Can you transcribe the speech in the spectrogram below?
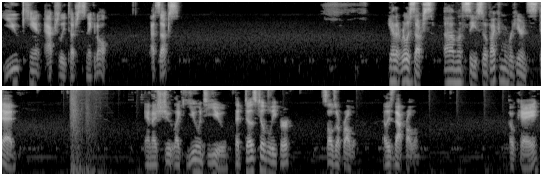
You can't actually touch the snake at all. That sucks. Yeah, that really sucks. Um, let's see. So if I come over here instead, and I shoot like you into you, that does kill the leaper. Solves our problem. At least that problem. Okay.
